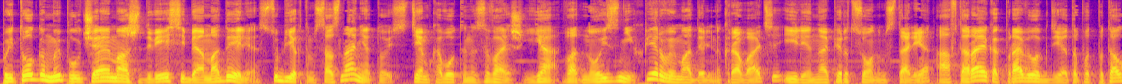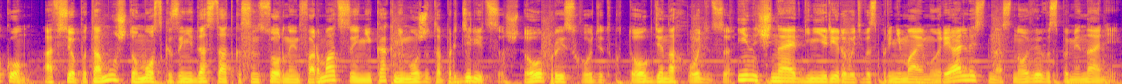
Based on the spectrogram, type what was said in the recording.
По итогам мы получаем аж две себя модели. С субъектом сознания, то есть тем, кого ты называешь «я», в одной из них. Первая модель на кровати или на операционном столе, а вторая, как правило, где-то под потолком. А все потому, что мозг из-за недостатка сенсорной информации никак не может определиться, что происходит, кто где находится, и начинает генерировать воспринимаемую реальность на основе воспоминаний.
